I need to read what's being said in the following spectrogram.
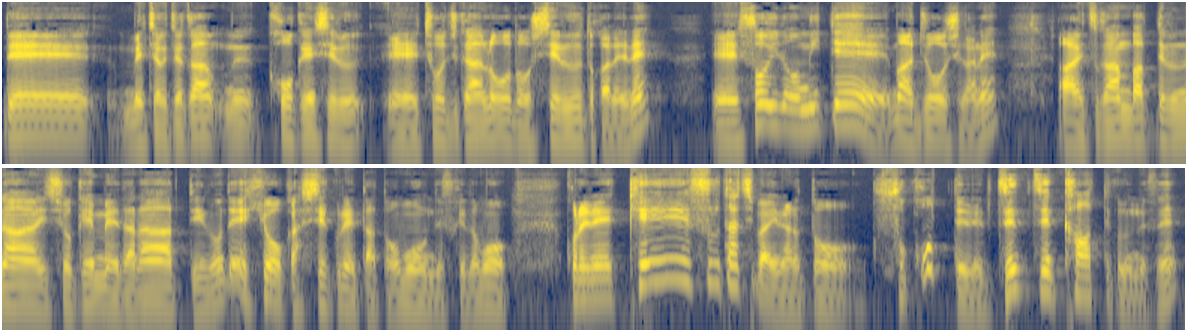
で、めちゃくちゃが貢献してる、えー、長時間労働してるとかでね、えー、そういうのを見て、まあ上司がね、あいつ頑張ってるな、一生懸命だなっていうので評価してくれたと思うんですけども、これね、経営する立場になると、そこってね、全然変わってくるんですね。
